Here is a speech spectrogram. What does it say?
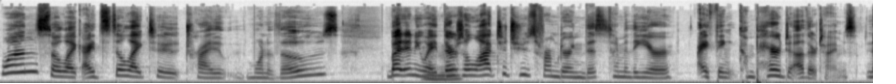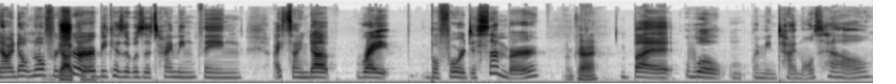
ones. So like I'd still like to try one of those. But anyway, Mm-hmm. there's a lot to choose from during this time of the year, I think, compared to other times. Now, I don't know for Gotcha. sure because it was a timing thing. I signed up right before December, Okay. but, well, I mean, time will tell.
